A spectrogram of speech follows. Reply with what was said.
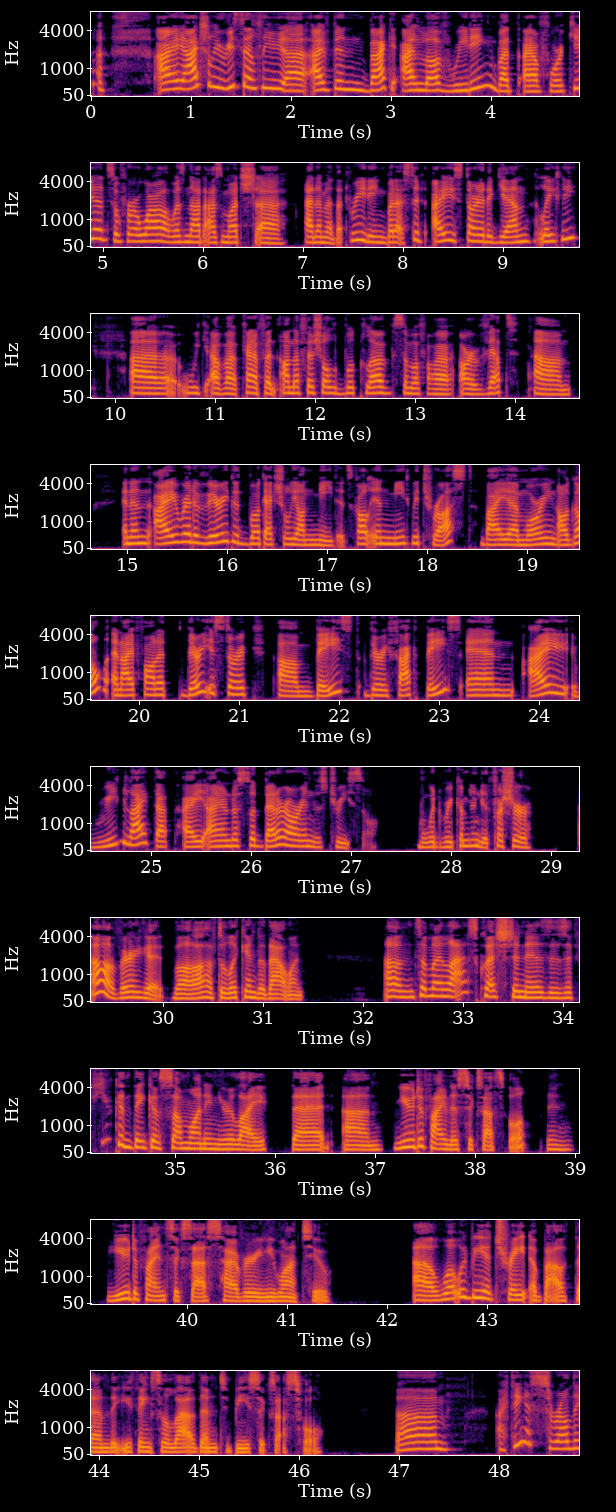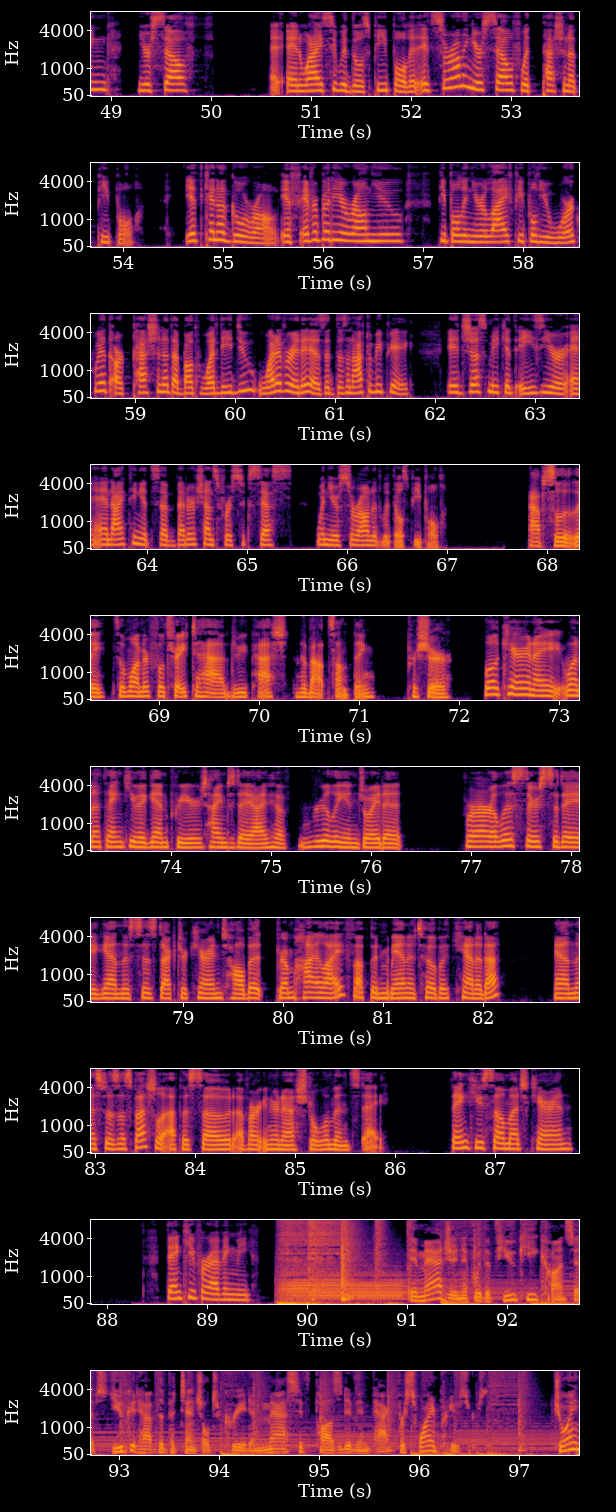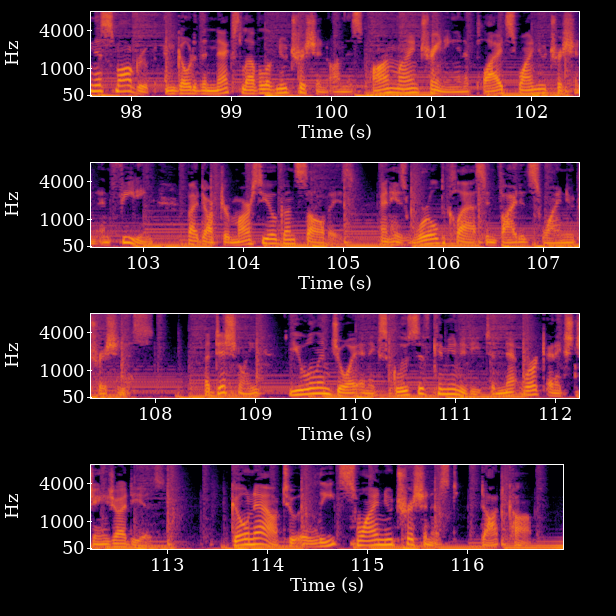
I actually recently, uh, I've been back. I love reading, but I have four kids. So for a while, I was not as much uh, adamant at reading, but I, st- I started again lately. Uh, we have a kind of an unofficial book club, some of our, our vet. Um, and then I read a very good book actually on meat. It's called In Meat We Trust by uh, Maureen Ogle. And I found it very historic um, based, very fact based. And I really like that. I, I understood better our industry. So I would recommend it for sure. Oh, very good. Well, I'll have to look into that one. Um, so my last question is, is if you can think of someone in your life that um, you define as successful and you define success however you want to, uh, what would be a trait about them that you think's allowed them to be successful? Um, I think it's surrounding yourself, and what I see with those people, it's surrounding yourself with passionate people. It cannot go wrong if everybody around you, people in your life, people you work with, are passionate about what they do, whatever it is. It doesn't have to be big. It just make it easier, and, and I think it's a better chance for success when you're surrounded with those people. Absolutely, it's a wonderful trait to have to be passionate about something for sure. Well, Karine, I want to thank you again for your time today. I have really enjoyed it. For our listeners today, again, this is Dr. Karine Talbot from HyLife up in Manitoba, Canada. And this was a special episode of our International Women's Day. Thank you so much, Karine. Thank you for having me. Imagine if, with a few key concepts, you could have the potential to create a massive positive impact for swine producers. Join this small group and go to the next level of nutrition on this online training in applied swine nutrition and feeding by Dr. Marcio Gonçalves and his world class invited swine nutritionists. Additionally, you will enjoy an exclusive community to network and exchange ideas. Go now to eliteswinenutritionist.com.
